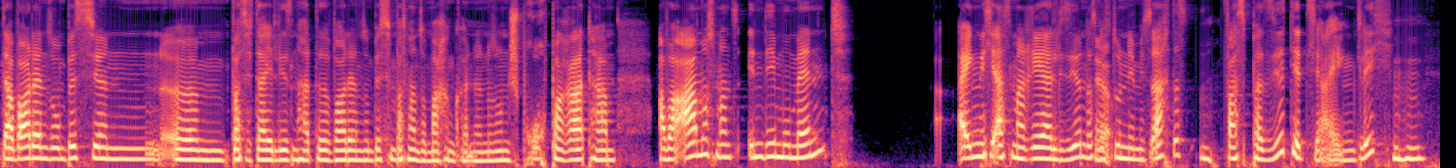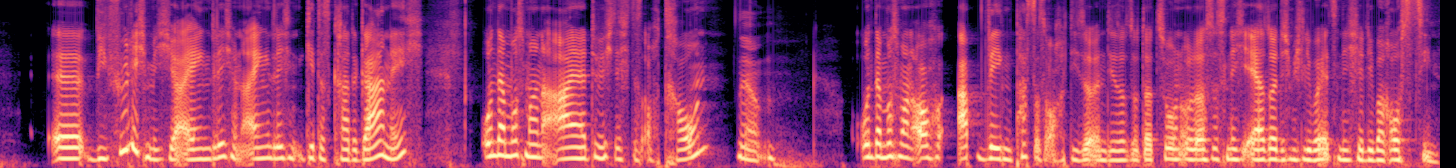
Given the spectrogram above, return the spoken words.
da war dann so ein bisschen, ähm, was ich da gelesen hatte, war dann so ein bisschen, was man so machen könnte, ne, so einen Spruch parat haben. Aber A, muss man es in dem Moment eigentlich erstmal realisieren, das, was Ja. du nämlich sagtest, Mhm. was passiert jetzt hier eigentlich? Mhm. Äh, wie fühle ich mich hier eigentlich? Und eigentlich geht das gerade gar nicht. Und da muss man A, natürlich sich das auch trauen. Ja. Und da muss man auch abwägen, passt das auch diese, in dieser Situation oder ist es nicht eher, sollte ich mich lieber jetzt nicht hier lieber rausziehen?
